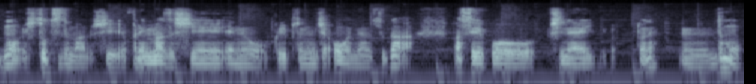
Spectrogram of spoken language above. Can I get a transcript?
の一つでもあるし、やっぱりまず CNO、クリプト忍者オーナーズが、まあ、成功しないとね、うん、でも、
